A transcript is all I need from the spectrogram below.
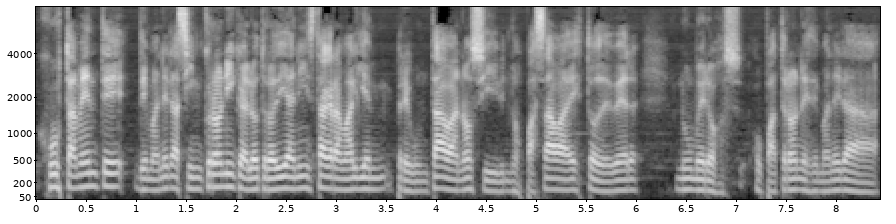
justamente de manera sincrónica el otro día en Instagram alguien preguntaba ¿no? si nos pasaba esto de ver números o patrones de manera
